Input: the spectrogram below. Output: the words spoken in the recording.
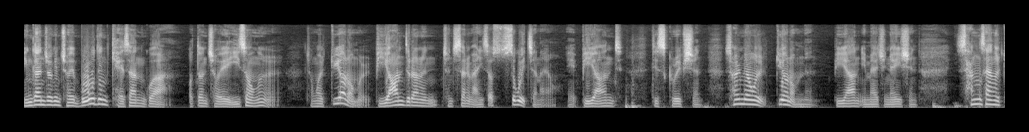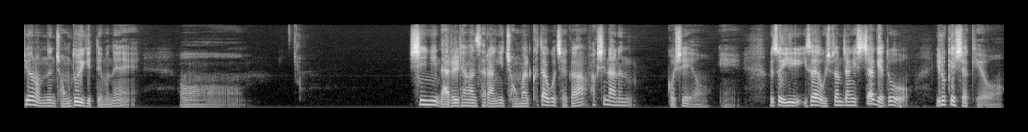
인간적인 저의 모든 계산과 어떤 저의 이성을 정말 뛰어넘을 beyond라는 전치사를 많이 써, 쓰고 있잖아요. 예, beyond description 설명을 뛰어넘는 beyond imagination 상상을 뛰어넘는 정도이기 때문에 어, 신이 나를 향한 사랑이 정말 크다고 제가 확신하는 것이에요. 예. 그래서 이 이사야 53장의 시작에도 이렇게 시작해요.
